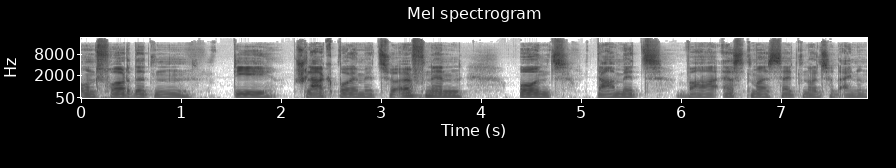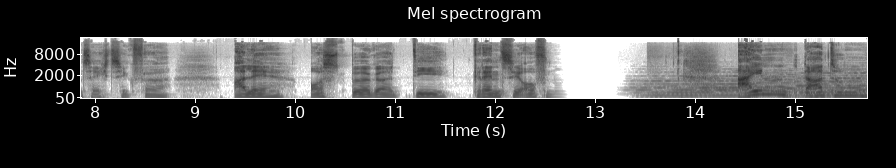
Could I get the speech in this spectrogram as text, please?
und forderten, die Schlagbäume zu öffnen. Und damit war erstmals seit 1961 für alle Ostbürger die Grenze offen. Ein Datum,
